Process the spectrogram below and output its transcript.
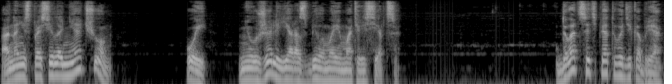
Она не спросила ни о чем. Ой, неужели я разбила моей матери сердце? 25 декабря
